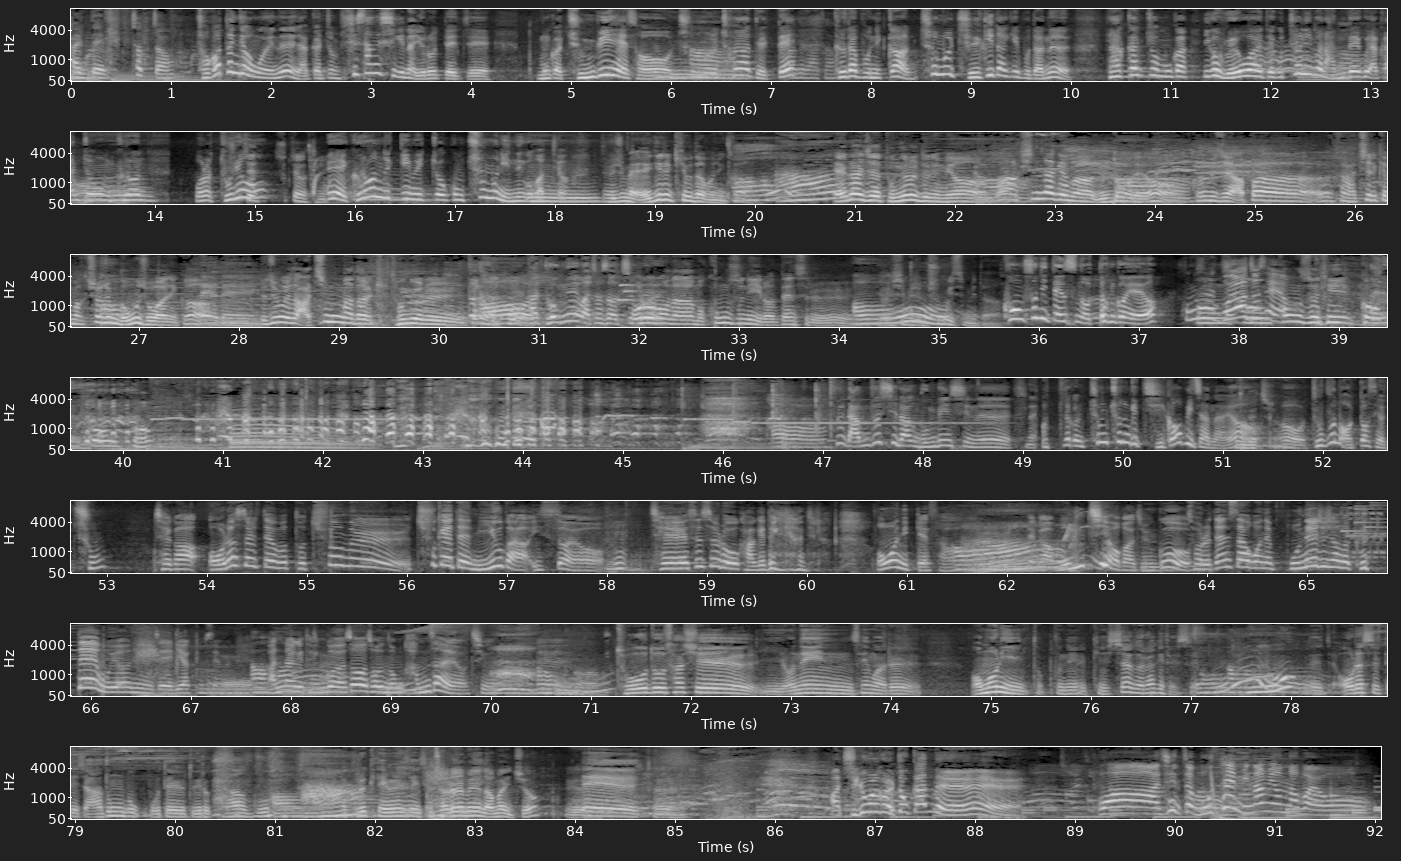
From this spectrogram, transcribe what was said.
갈때 췄죠. 저 같은 경우에는 약간 좀 시상식이나 이럴 때 이제 뭔가 준비해서 춤을 아. 춰야 될 때. 그러다 보니까 춤을 즐기다기보다는 약간 좀 뭔가 이걸 외워야 되고 틀리면 안 되고 약간 좀 그런 뭐라 두려워? 숙제 같은 거. 예, 그런 느낌이 조금 춤은 있는 것 같아요. 요즘에 아기를 키우다 보니까 아. 애가 이제 동요를 들으면 막 신나게 막 율동을 해요. 그럼 이제 아빠가 같이 이렇게 막 춰주면 너무 좋아하니까 네네. 요즘 그래서 아침마다 이렇게 동요를 틀어놓고 아, 동요에 맞춰서 춤을. 뽀로로나 뭐 콩순이 이런 댄스를 오. 열심히 좀 추고 있습니다. 콩순이 댄스는 어떤 거예요? 콩순이 보여주세요. 콩순이 콩콩콩 남주 씨랑 문빈 씨는 어쨌든 춤추는 게 직업이잖아요. 그렇죠. 어, 두 분은 어떠세요? 춤? 제가 어렸을 때부터 춤을 추게 된 이유가 있어요. 제 스스로 가게 된 게 아니라 어머니께서 제가 몸치여가지고 저를 댄스 학원에 보내주셔서 그때 우연히 이제 리아킴 쌤을 만나게 된 거여서 저는 너무 감사해요 지금. 네. 저도 사실 이 연예인 생활을 어머니 덕분에 이렇게 시작을 하게 됐어요. 근데 이제 어렸을 때 이제 아동복 모델도 이렇게 하고 그렇게 되면서 이제 자료화면에 남아 있죠? 예. 네. 아, 지금 얼굴 똑같네. 와, 진짜 모태 미남이었나 봐요.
